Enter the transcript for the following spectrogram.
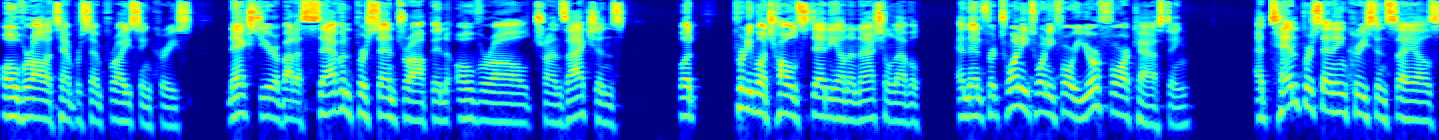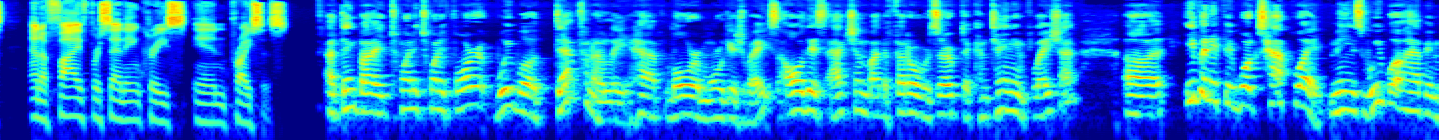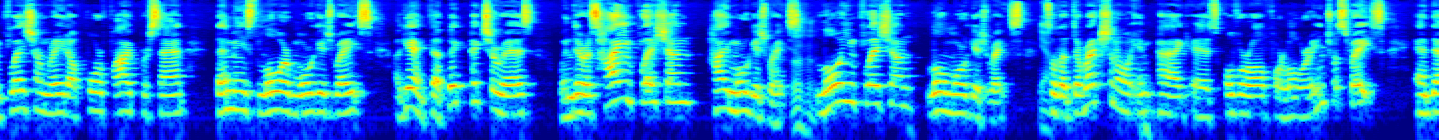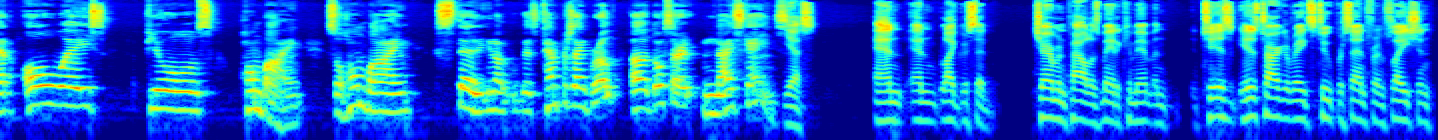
overall, a 10% price increase. Next year, about a 7% drop in overall transactions, but pretty much hold steady on a national level. And then for 2024, you're forecasting a 10% increase in sales and a 5% increase in prices. I think by 2024, we will definitely have lower mortgage rates. All this action by the Federal Reserve to contain inflation, uh, even if it works halfway, means we will have inflation rate of 4 or 5%. That means lower mortgage rates. Again, the big picture is when there is high inflation, high mortgage rates. Mm-hmm. Low inflation, low mortgage rates. So the directional impact is overall for lower interest rates, and that always fuels home buying. So home buying steady, you know, with 10% growth, uh, those are nice gains. Yes. And and like we said, Chairman Powell has made a commitment to his, his target rate's 2% for inflation.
